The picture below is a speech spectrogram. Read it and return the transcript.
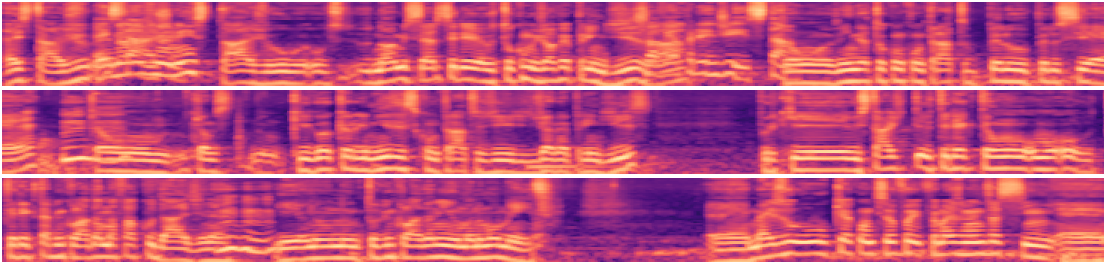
É, é estágio. É, estágio. Na verdade, não é nem estágio. O, o, nome certo seria... Eu estou como jovem aprendiz Jovem lá. aprendiz, tá. Então, ainda estou com um contrato pelo, pelo CIE, uhum. que é um... Que, é um que, que organiza esse contrato de, de jovem aprendiz. Porque o estágio eu teria que ter um, um teria que estar vinculado a uma faculdade, né? Uhum. E eu não estou vinculado a nenhuma no momento. É, mas o, o, que aconteceu foi, foi mais ou menos assim. É,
